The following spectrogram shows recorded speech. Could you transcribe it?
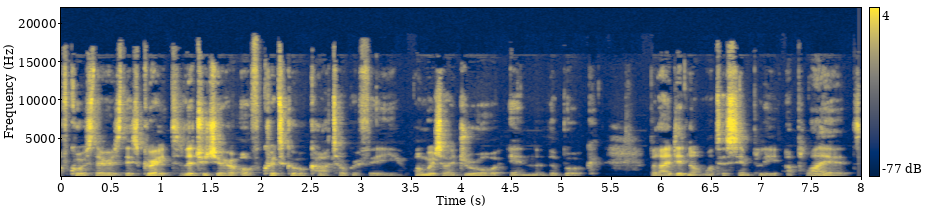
of course, there is this great literature of critical cartography on which I draw in the book, but I did not want to simply apply it.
